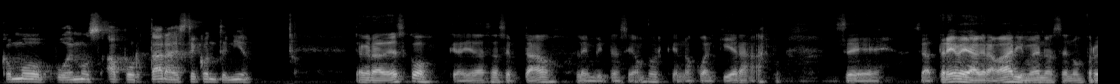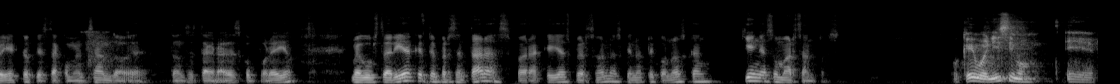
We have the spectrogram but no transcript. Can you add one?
cómo podemos aportar a este contenido. Te agradezco que hayas aceptado la invitación porque no cualquiera se, se atreve a grabar y menos en un proyecto que está comenzando. Eh. Entonces te agradezco por ello. Me gustaría que te presentaras para aquellas personas que no te conozcan. ¿Quién es Omar Santos? Ok, buenísimo. Eh,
